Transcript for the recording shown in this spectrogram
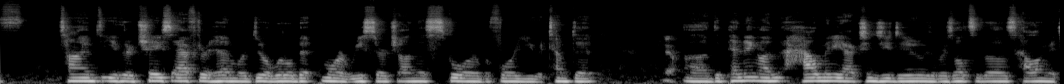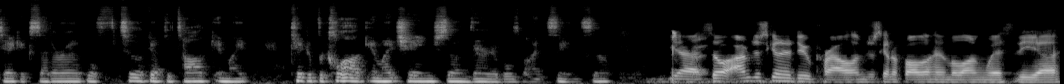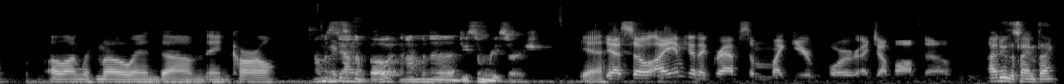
time to either chase after him or do a little bit more research on this score before you attempt it. Yeah. Uh, depending on how many actions you do, the results of those, how long they take, etc., will tick up the talk. It might tick up the clock. It might change some variables behind the scenes. So Yeah, so I'm just gonna do prowl. I'm just gonna follow him along with the uh along with Mo and um and Carl. I'm gonna stay on the boat and I'm gonna do some research. Yeah. Yeah, so I am gonna grab some of my gear before I jump off, though. I do the same thing.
